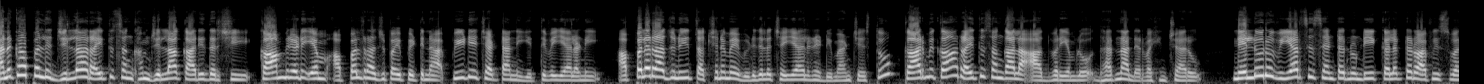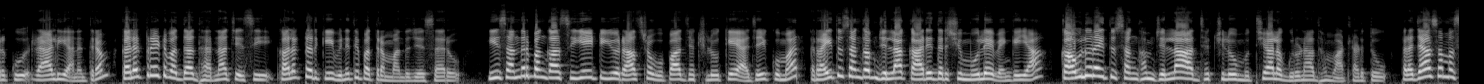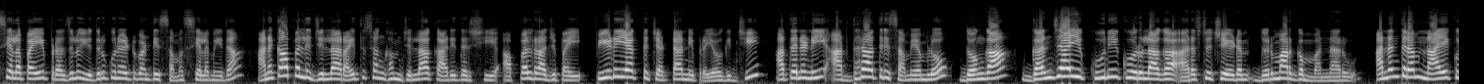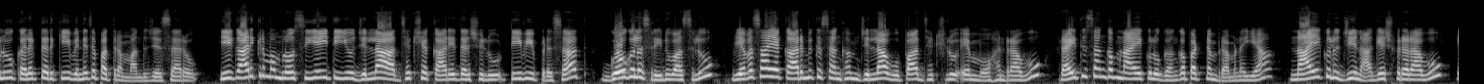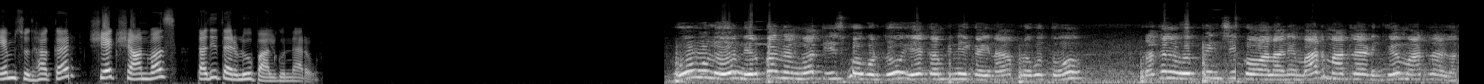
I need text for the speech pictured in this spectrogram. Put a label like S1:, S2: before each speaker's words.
S1: అనకాపల్లి జిల్లా రైతు సంఘం జిల్లా కార్యదర్శి కామ్రేడ్ ఎం అప్పలరాజుపై పెట్టిన పీడీ చట్టాన్ని ఎత్తివేయాలని అప్పలరాజుని తక్షణమే విడుదల చేయాలని డిమాండ్ చేస్తూ కార్మిక రైతు సంఘాల ఆధ్వర్యంలో ధర్నా నిర్వహించారు. నెల్లూరు వీఆర్సీ సెంటర్ నుండి కలెక్టర్ ఆఫీస్ వరకు ర్యాలీ అనంతరం కలెక్టరేట్ వద్ద ధర్నా చేసి కలెక్టర్కి వినతిపత్రం అందజేశారు. ఈ సందర్భంగా సీఐటియు రాష్ట్ర ఉపాధ్యక్షులు కె. అజయ్ కుమార్ రైతు సంఘం జిల్లా కార్యదర్శి మూలే వెంగయ్య కౌలు రైతు సంఘం జిల్లా అధ్యక్షులు ముత్యాల గురునాథం మాట్లాడుతూ ప్రజా సమస్యలపై ప్రజలు ఎదుర్కొనేటువంటి సమస్యల మీద అనకాపల్లి జిల్లా రైతు సంఘం జిల్లా కార్యదర్శి అప్పల్రాజుపై పీడీ యాక్ట్ చట్టాన్ని ప్రయోగించి అతనిని అర్ధరాత్రి సమయంలో దొంగ గంజాయి కూనీకోరులాగా అరెస్టు చేయడం దుర్మార్గం అన్నారు అనంతరం నాయకులు కలెక్టర్కి వినతిపత్రం అందజేశారు. ఈ కార్యక్రమంలో సిఐటియు జిల్లా అధ్యక్ష కార్యదర్శులు టివి ప్రసాద్ గోగుల శ్రీనివాసులు వ్యవసాయ కార్మిక సంఘం జిల్లా ఉపాధ్యక్షులు ఎం మోహన్ రావు రైతు సంఘం నాయకులు గంగపట్నం రమణయ్య నాయకులు జి నాగేశ్వరరావు ఎం సుధాకర్ షేక్ షాన్వాస్ తదితరులు పాల్గొన్నారు.
S2: భూములు నిర్బంధంగా తీసుకోకూడదు ఏ కంపెనీకైనా ప్రభుత్వం ప్రజలను ఒప్పించుకోవాలనే మాట మాట్లాడి ఇంకేం మాట్లాడాల.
